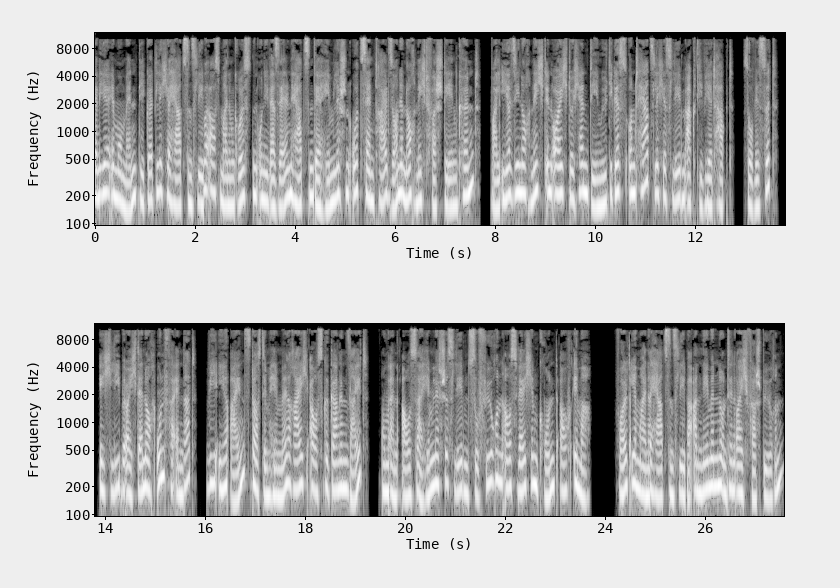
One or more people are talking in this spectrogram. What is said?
wenn ihr im Moment die göttliche Herzensliebe aus meinem größten universellen Herzen der himmlischen Urzentralsonne noch nicht verstehen könnt, weil ihr sie noch nicht in euch durch ein demütiges und herzliches Leben aktiviert habt, so wisset, ich liebe euch dennoch unverändert, wie ihr einst aus dem Himmelreich ausgegangen seid, um ein außerhimmlisches Leben zu führen aus welchem Grund auch immer. Wollt ihr meine Herzensliebe annehmen und in euch verspüren,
